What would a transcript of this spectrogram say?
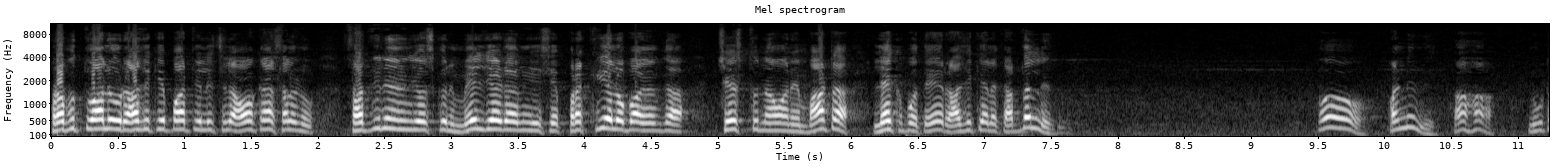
ప్రభుత్వాలు రాజకీయ పార్టీలు ఇచ్చిన అవకాశాలను సద్వినియోగం చేసుకుని మేలు చేయడానికి చేసే ప్రక్రియలో భాగంగా చేస్తున్నాం అనే మాట లేకపోతే రాజకీయాలకు అర్థం లేదు. ఓ పండింది. ఆహా. నూట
